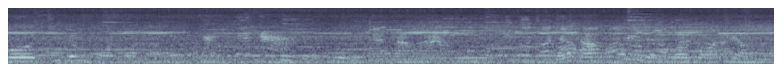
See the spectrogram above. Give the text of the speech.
无几种高端的。两千呐，啊，一个多少？一个多少？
